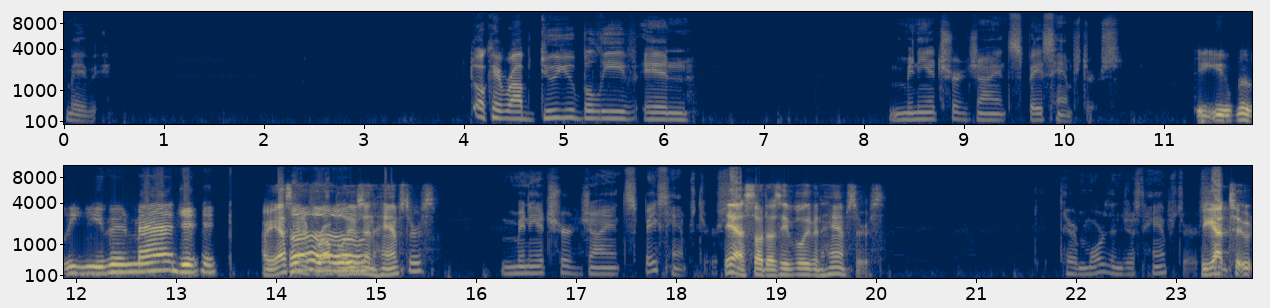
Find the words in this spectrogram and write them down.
Maybe. Okay, Rob, do you believe in miniature giant space hamsters? Do you believe in magic? Are you asking if Rob believes Uh. in hamsters? Miniature giant space hamsters. Yeah. So does he believe in hamsters? They're more than just hamsters. You got two.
